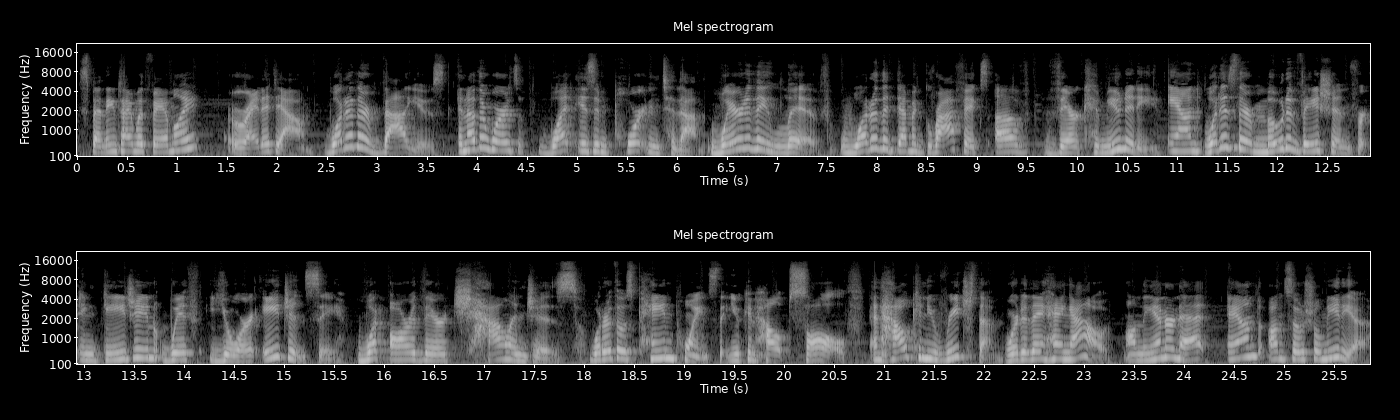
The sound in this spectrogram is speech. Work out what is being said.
spending time with family? Write it down. What are their values? In other words, what is important to them? Where do they live? What are the demographics of their community? And what is their motivation for engaging with your agency? What are their challenges? What are those pain points that you can help solve? And how can you reach them? Where do they hang out? On the internet and on social media.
